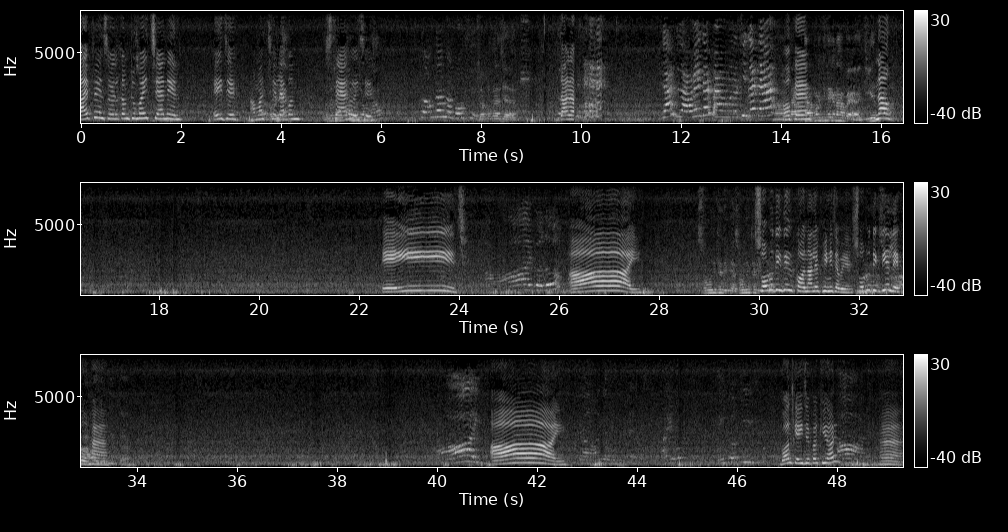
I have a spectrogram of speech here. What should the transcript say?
Hi friends welcome to my channel এই যে আমার ছেলে এখন স্যার হয়েছে। দাঁড়া। Okay. তারপর কি লেখাটা হবে? জিএ না এইচ। আই সরু দিক দিয়ে নালে ভেঙে যাবে। সরু দিক দিয়ে লেখো হ্যাঁ। আই। বল কে এই যেবার কি হয়? হ্যাঁ।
